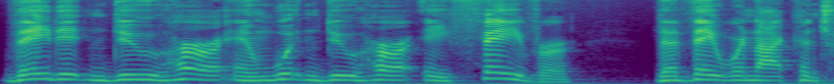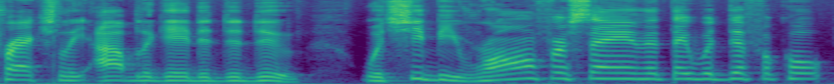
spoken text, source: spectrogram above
they didn't do her and wouldn't do her a favor that they were not contractually obligated to do? Would she be wrong for saying that they were difficult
